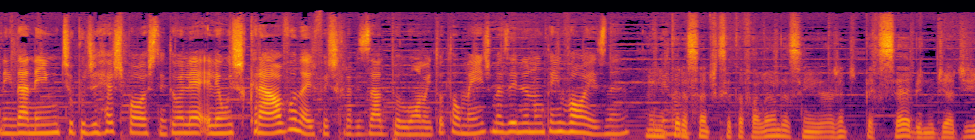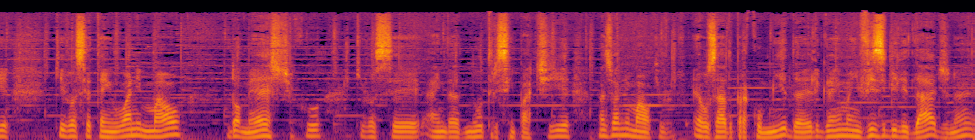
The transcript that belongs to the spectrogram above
nem dar nenhum tipo de resposta. Então ele é, ele é um escravo, né? Ele foi escravizado pelo homem totalmente, mas ele não tem voz, né? É interessante o não... que você está falando, assim, a gente percebe no dia a dia que você tem o animal doméstico, que você ainda nutre simpatia, mas o animal que é usado para comida, ele ganha uma invisibilidade, né?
